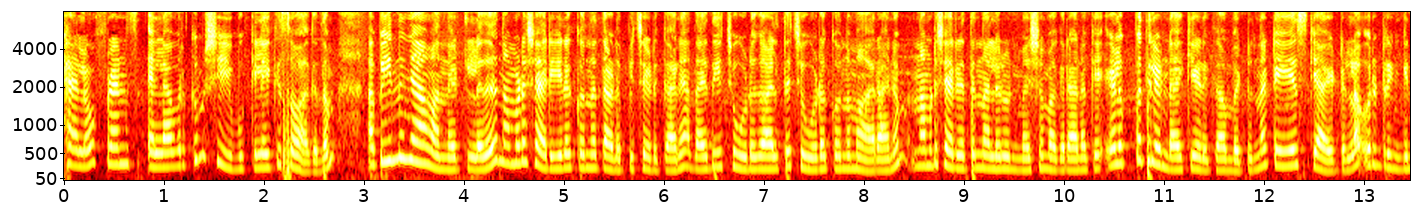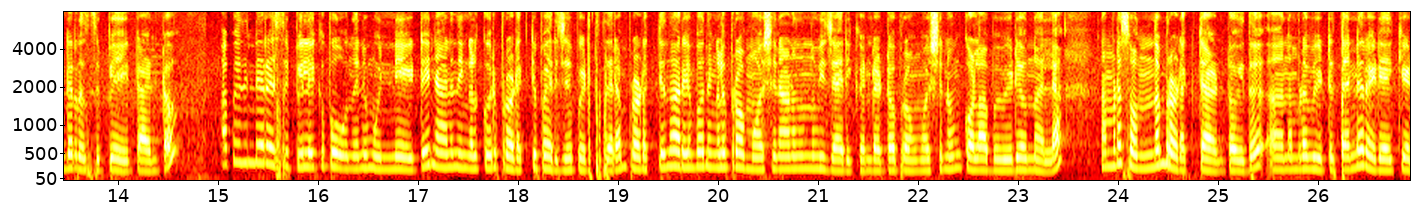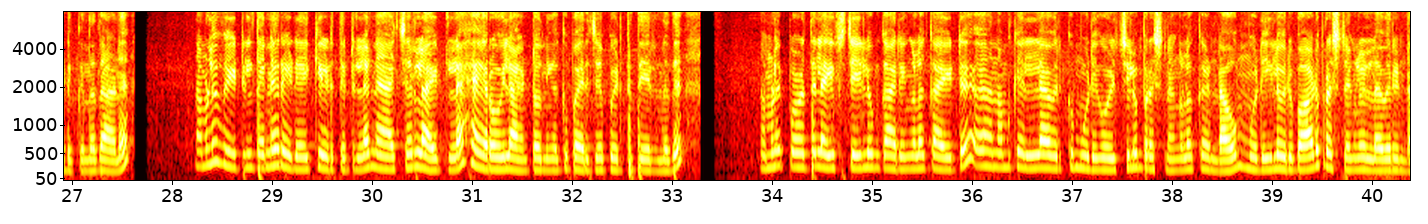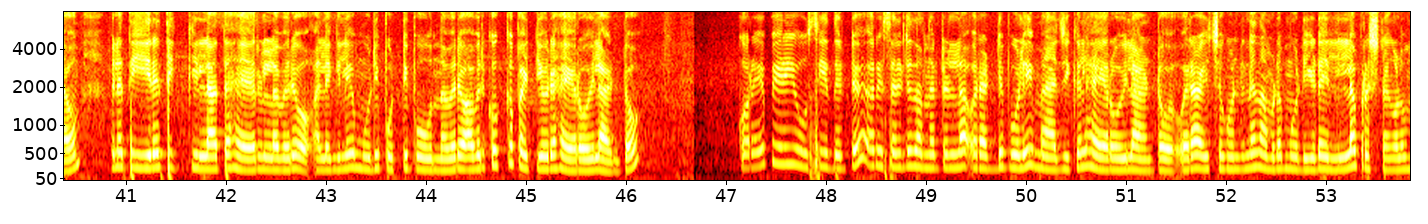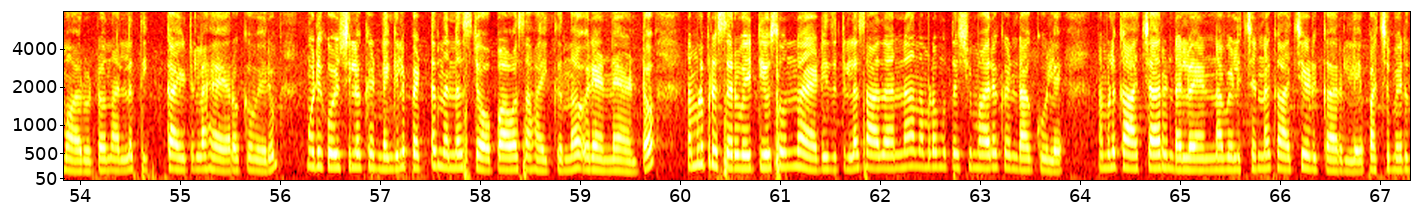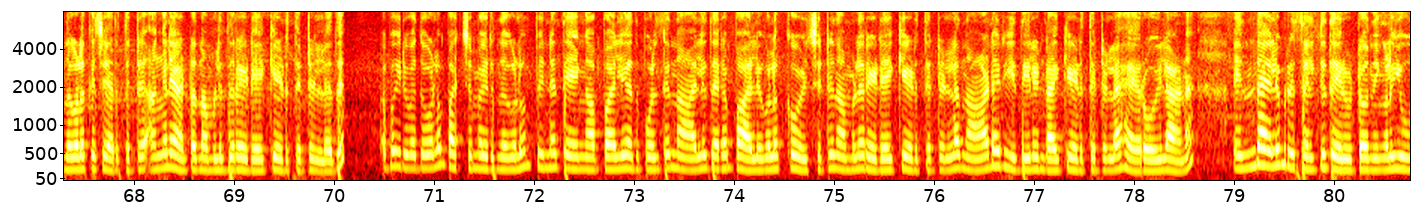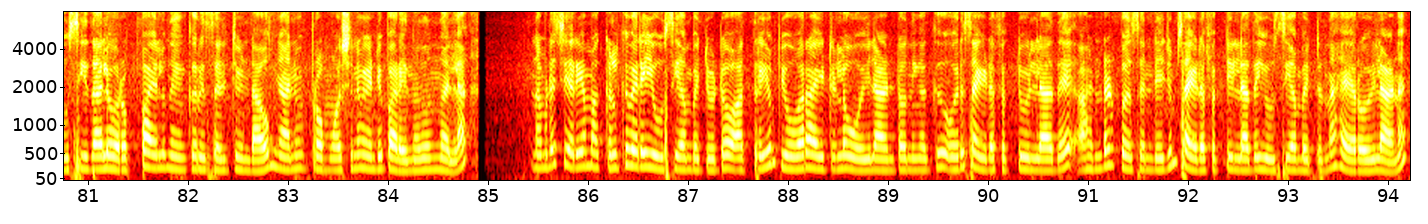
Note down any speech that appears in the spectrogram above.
Hello friends എല്ലാവർക്കും she ബുക്കിലേക്ക് സ്വാഗതം. അപ്പോൾ ഇന്ന് ഞാൻ വന്നിട്ടുള്ളത് നമ്മുടെ ശരീരമൊക്കെ ഒന്ന് തണുപ്പിച്ചെടുക്കാൻ അതായത് ഈ ചൂടുകാലത്ത് ചൂടൊക്കെ ഒന്ന് മാറാനും നമ്മുടെ ശരീരത്തിൽ നല്ലൊരു ഉന്മേഷം പകരാനൊക്കെ എളുപ്പത്തിൽ ഉണ്ടാക്കിയെടുക്കാൻ പറ്റുന്ന ടേസ്റ്റി ആയിട്ടുള്ള ഒരു ഡ്രിങ്കിന്റെ റെസിപ്പി ആയിട്ടാണ് കേട്ടോ അപ്പോൾ ഇതിന്റെ റെസിപ്പിയിലേക്ക് പോകുന്നതിന് മുന്നേ ആയിട്ട് ഞാൻ നിങ്ങൾക്കൊരു പ്രൊഡക്റ്റ് പരിചയപ്പെടുത്തി തരാം. പ്രൊഡക്റ്റ് എന്ന് പറയുമ്പോൾ നിങ്ങൾ പ്രൊമോഷൻ ആണെന്നൊന്നും വിചാരിക്കേണ്ട കേട്ടോ പ്രൊമോഷനും കൊളാബ് വീഡിയോ ഒന്നും അല്ല. നമ്മുടെ സ്വന്തം പ്രൊഡക്റ്റാണ് കേട്ടോ ഇത്. നമ്മുടെ വീട്ടിൽ തന്നെ റെഡിയാക്കി എടുക്കുന്നതാണ്. നമ്മൾ വീട്ടിൽ തന്നെ റെഡിയാക്കി എടുത്തിട്ടുള്ള നാച്ചുറൽ ആയിട്ടുള്ള ഹെയർ ഓയിലാണ് കേട്ടോ നിങ്ങൾക്ക് പരിചയപ്പെടുത്തി തരുന്നത്. നമ്മളിപ്പോഴത്തെ ലൈഫ് സ്റ്റൈലും കാര്യങ്ങളൊക്കെ ആയിട്ട് നമുക്ക് എല്ലാവർക്കും മുടി കൊഴിച്ചിലും പ്രശ്നങ്ങളൊക്കെ ഉണ്ടാവും. മുടിയിൽ ഒരുപാട് പ്രശ്നങ്ങളുള്ളവരുണ്ടാവും. പിന്നെ തീരെ തിക്കില്ലാത്ത ഹെയർ ഉള്ളവരോ അല്ലെങ്കിൽ മുടി പൊട്ടി പോകുന്നവരോ അവർക്കൊക്കെ പറ്റിയ ഒരു ഹെയർ ഓയിലാണ് കേട്ടോ കുറേ പേര് യൂസ് ചെയ്തിട്ട് റിസൾട്ട് തന്നിട്ടുള്ള ഒരു അടിപൊളി മാജിക്കൽ ഹെയർ ഓയിലാണ് കേട്ടോ ഒരാഴ്ച കൊണ്ട് തന്നെ നമ്മുടെ മുടിയുടെ എല്ലാ പ്രശ്നങ്ങളും മാറും കേട്ടോ നല്ല തിക്കായിട്ടുള്ള ഹെയറൊക്കെ വരും. മുടി കൊഴിച്ചിലൊക്കെ ഉണ്ടെങ്കിൽ പെട്ടെന്ന് തന്നെ സ്റ്റോപ്പ് ആവാൻ സഹായിക്കുന്ന ഒരു എണ്ണയാണ് കേട്ടോ നമ്മൾ പ്രിസർവേറ്റീവ്സ് ഒന്നും ആഡ് ചെയ്തിട്ടില്ല. സാധാരണ നമ്മുടെ മുത്തശ്ശിമാരൊക്കെ ഉണ്ടാക്കൂലേ? നമ്മൾ കാച്ചാറുണ്ടല്ലോ എണ്ണ വെളിച്ചെണ്ണ കാച്ചി എടുക്കാറില്ലേ? പച്ചമരുന്നുകളൊക്കെ ചേർത്തിട്ട് അങ്ങനെയാണ് കേട്ടോ നമ്മളിത് റെഡിയാക്കി എടുത്തിട്ടുള്ളത്. അപ്പോൾ ഇരുപതോളം പച്ചമരുന്നുകളും പിന്നെ തേങ്ങാപ്പാലി അതുപോലത്തെ നാല് തരം പാലുകളൊക്കെ ഒഴിച്ചിട്ട് നമ്മൾ റെഡിയാക്കി എടുത്തിട്ടുള്ള നാടൻ രീതിയിൽ ഉണ്ടാക്കി എടുത്തിട്ടുള്ള ഹെയർ ഓയിലാണ് എന്തായാലും റിസൾട്ട് തരും കേട്ടോ നിങ്ങൾ യൂസ് ചെയ്താൽ ഉറപ്പായാലും നിങ്ങൾക്ക് റിസൾട്ട് ഉണ്ടാവും. ഞാൻ പ്രൊമോഷന് വേണ്ടി പറയുന്നതൊന്നുമല്ല. നമ്മുടെ ചെറിയ മക്കൾക്ക് വരെ യൂസ് ചെയ്യാൻ പറ്റും കേട്ടോ അത്രയും പ്യുവർ ആയിട്ടുള്ള ഓയിലാണ് കേട്ടോ നിങ്ങൾക്ക് ഒരു സൈഡ് എഫക്റ്റും ഇല്ലാതെ ഹൺഡ്രഡ് പെർസെന്റേജും സൈഡ് എഫക്റ്റ് ഇല്ലാതെ യൂസ് ചെയ്യാൻ പറ്റുന്ന ഹെയർ ഓയിലാണ്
